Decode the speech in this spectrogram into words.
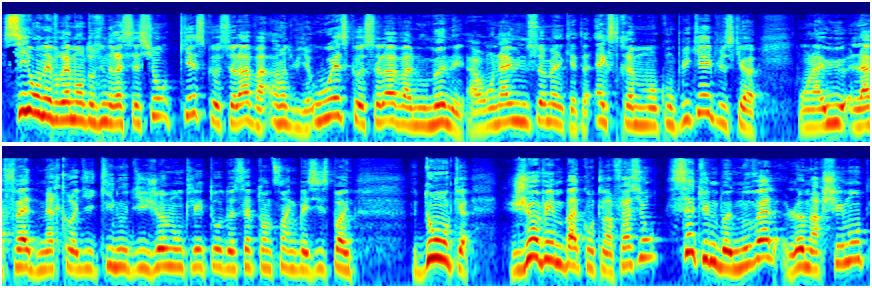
si on est vraiment dans une récession, qu'est-ce que cela va induire? Où est-ce que cela va nous mener? Alors, on a une semaine qui était extrêmement compliquée puisque on a eu la Fed mercredi qui nous dit je monte les taux de 75 basis points. Donc, je vais me battre contre l'inflation, c'est une bonne nouvelle, le marché monte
